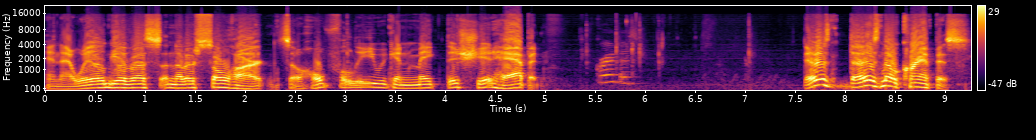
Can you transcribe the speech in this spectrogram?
And that will give us another soul heart. So hopefully we can make this shit happen. Krampus. There is there is no Krampus.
